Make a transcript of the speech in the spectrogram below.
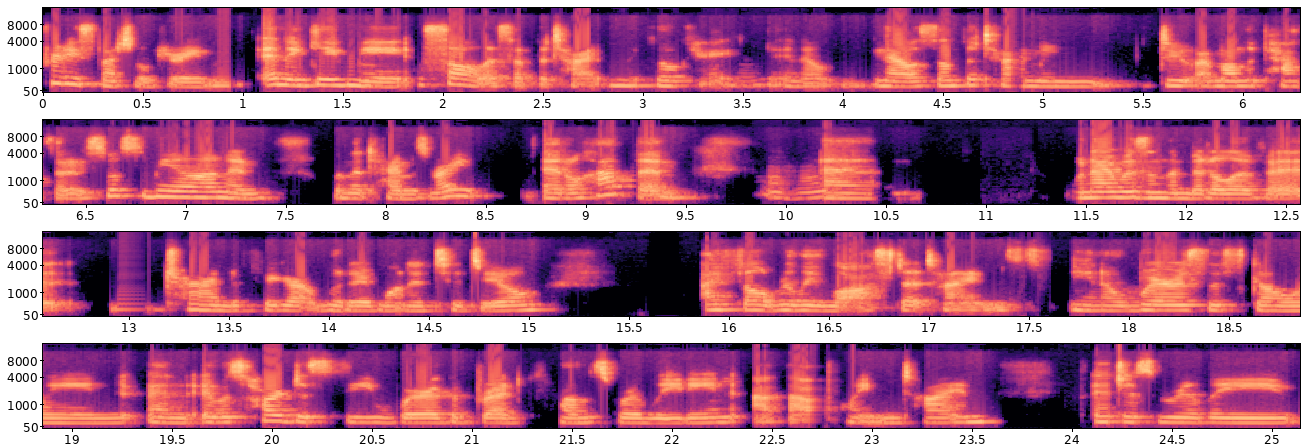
pretty special dream. And it gave me solace at the time. Like, okay, mm-hmm. you know, now is not the time and do I'm on the path that I'm supposed to be on. And when the time is right, it'll happen. Mm-hmm. And when I was in the middle of it, trying to figure out what I wanted to do, I felt really lost at times. You know, where is this going? And it was hard to see where the breadcrumbs were leading at that point in time. It just really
